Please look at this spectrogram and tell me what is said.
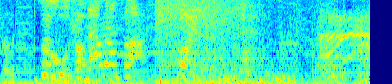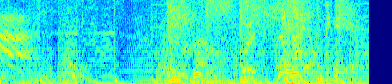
hate people. Who will come out on top? Fight! Ah! Slow. I don't care.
